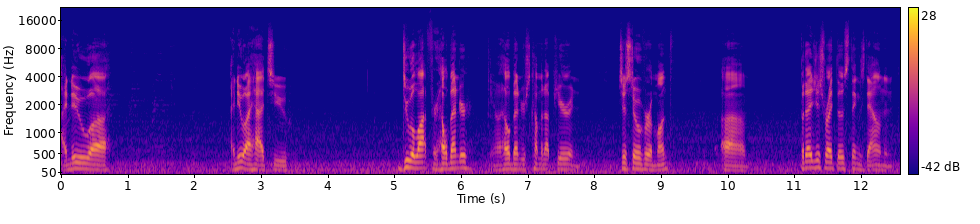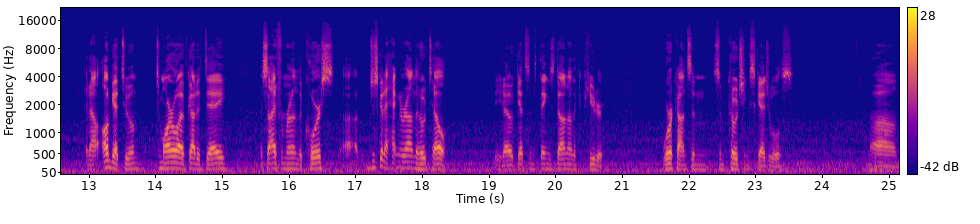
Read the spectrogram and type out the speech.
I knew uh, I knew I had to do a lot for Hellbender. You know, Hellbender's coming up here in just over a month. Um, but I just write those things down and, and I'll, I'll, get to them. Tomorrow I've got a day, aside from running the course, uh, just going to hang around the hotel, you know, get some things done on the computer, work on some, some coaching schedules, um,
